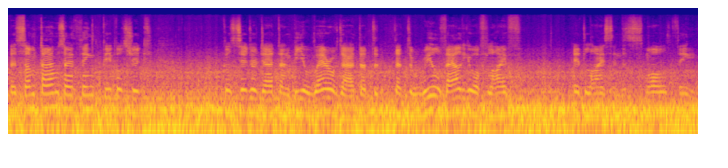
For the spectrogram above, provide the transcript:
But sometimes I think people should consider that and be aware of that. That the, that the real value of life it lies in the small thing.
